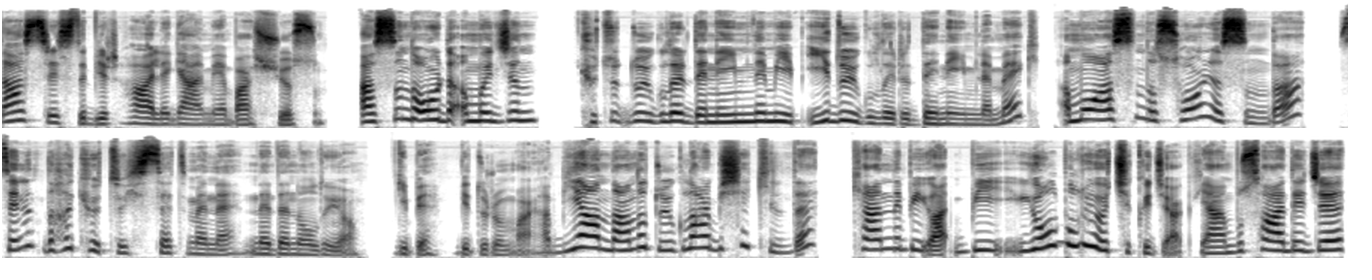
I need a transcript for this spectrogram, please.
Daha stresli bir hale gelmeye başlıyorsun. Aslında orada amacın kötü duyguları deneyimlemeyip iyi duyguları deneyimlemek ama o aslında sonrasında senin daha kötü hissetmene neden oluyor gibi bir durum var. Bir yandan da duygular bir şekilde kendi bir, bir yol buluyor çıkacak. Yani bu sadece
